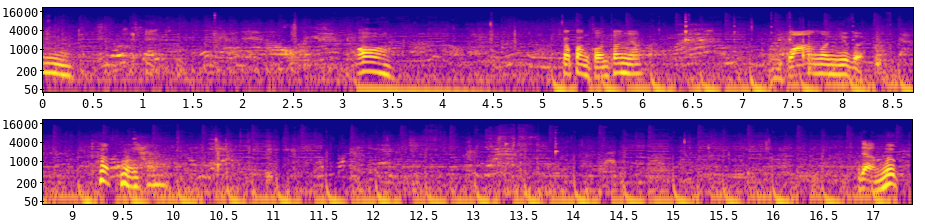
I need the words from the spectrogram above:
ừ, oh, các bạn cẩn thận nhé quá ngon như vậy. Dạ mực.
